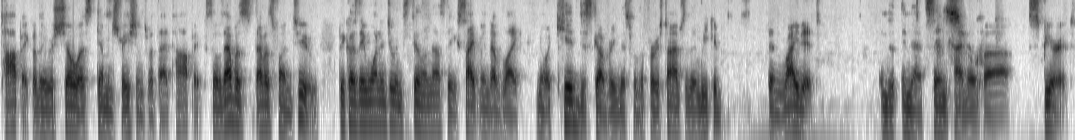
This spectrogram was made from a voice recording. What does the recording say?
topic, or they would show us demonstrations with that topic. So that was that was fun too, because they wanted to instill in us the excitement of like you know a kid discovering this for the first time, so then we could then write it in the, in that same kind of uh, spirit.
